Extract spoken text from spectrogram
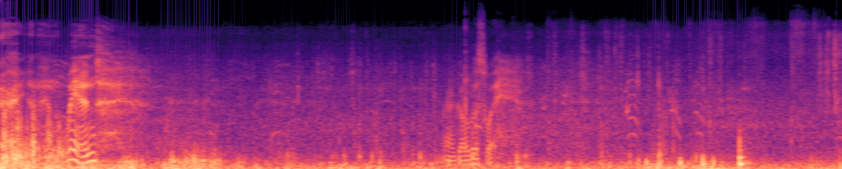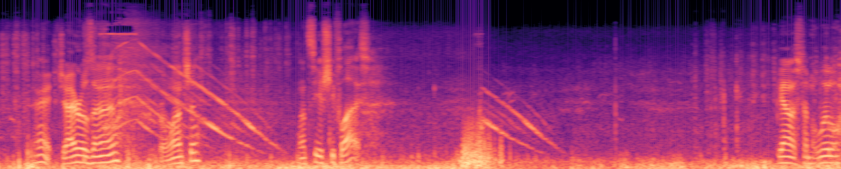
All right, and then the wind. We're gonna go this way. All right, gyro's on. We're launching. Let's see if she flies. Be honest, I'm a little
